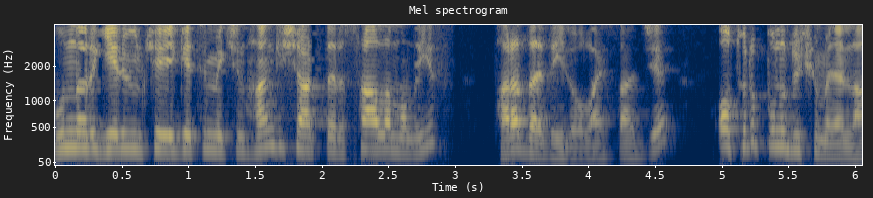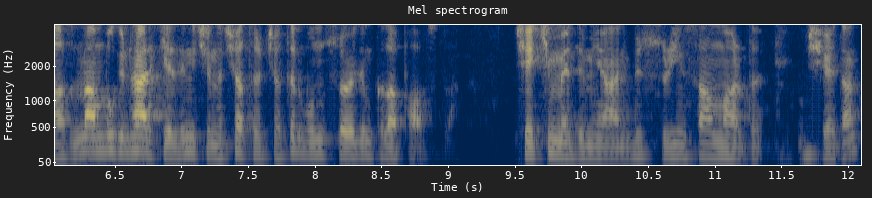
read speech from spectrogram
Bunları geri ülkeye getirmek için hangi şartları sağlamalıyız? Para da değil olay sadece. Oturup bunu düşünmeleri lazım. Ben bugün herkesin içinde çatır çatır bunu söyledim Clubhouse'da. Çekinmedim yani. Bir sürü insan vardı şeyden.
